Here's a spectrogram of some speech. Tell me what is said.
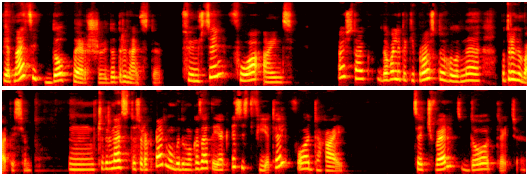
15 до першої, до 13. 15 vor 1. Ось так. Доволі таки просто, головне потренуватися. 14.45 ми будемо казати як Es ist Viertel vor 3. Це чверть до третьої.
